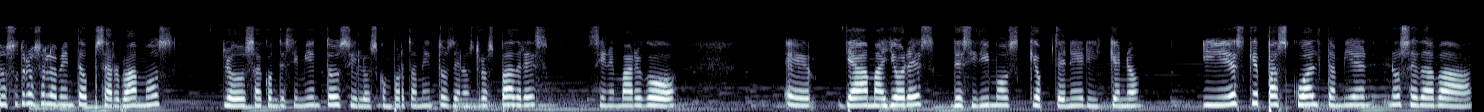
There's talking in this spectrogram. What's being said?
Nosotros solamente observamos los acontecimientos y los comportamientos de nuestros padres, sin embargo, eh, ya mayores decidimos qué obtener y qué no. Y es que Pascual también no se daba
